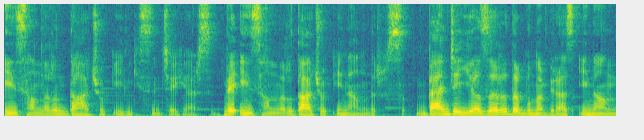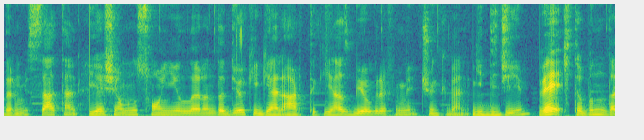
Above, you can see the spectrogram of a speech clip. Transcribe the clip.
insanların daha çok ilgisini çekersin ve insanları daha çok inandırırsın. Bence yazarı da buna biraz inandırmış. Zaten yaşamının son yıllarında diyor ki gel artık yaz biyografimi çünkü ben gideceğim ve kitabın da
